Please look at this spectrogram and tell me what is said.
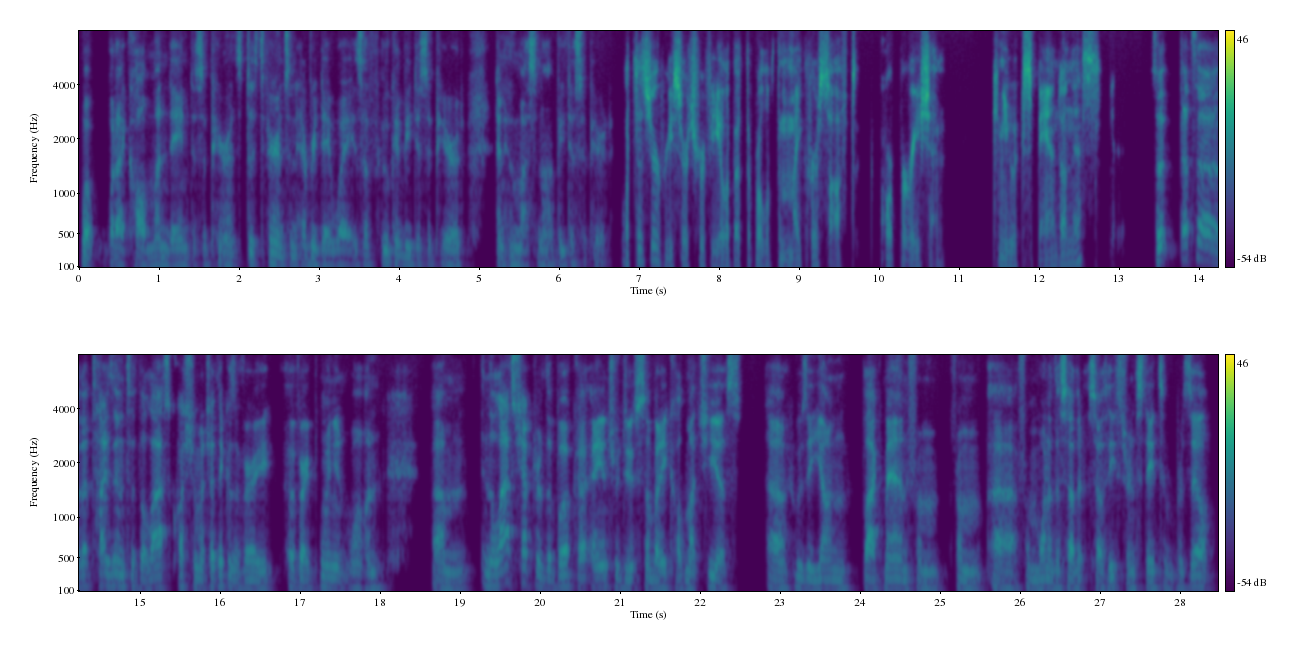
what what I call mundane disappearance, disappearance in everyday ways of who can be disappeared and who must not be disappeared. What does your research reveal about the role of the Microsoft Corporation? Can you expand on this? So that's a that ties into the last question, which I think is a very a very poignant one. Um, in the last chapter of the book, I, I introduced somebody called Matias, uh, who's a young black man from from uh, from one of the southern southeastern states in Brazil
